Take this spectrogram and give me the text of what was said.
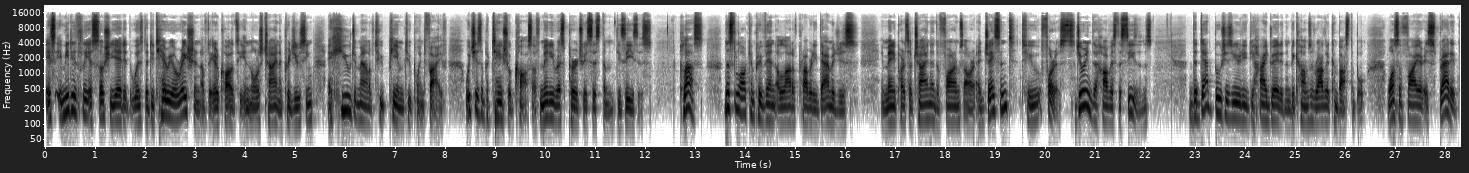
is immediately associated with the deterioration of the air quality in North China, producing a huge amount of PM2.5, which is a potential cause of many respiratory system diseases. Plus, this law can prevent a lot of property damages. In many parts of China, the farms are adjacent to forests. During the harvest seasons, the dead bush is usually dehydrated and becomes rather combustible. Once a fire is spreaded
